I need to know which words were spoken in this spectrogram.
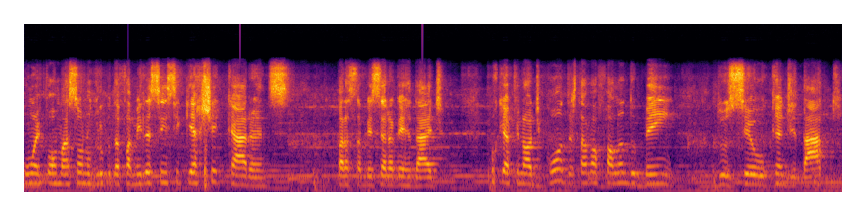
uma informação no grupo da família sem sequer checar antes para saber se era verdade. Porque afinal de contas estava falando bem do seu candidato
